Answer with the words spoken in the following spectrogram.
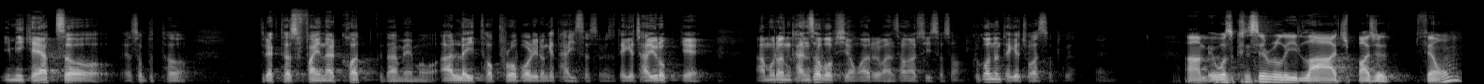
이미 계약서에서부터 디렉터스 파이널 컷, 그 다음에 뭐 알레이터 프로볼 이런 게 다 있었어요. 그래서 되게 자유롭게 아무런 간섭 없이 영화를 완성할 수 있어서 그거는 되게 좋았었고요. Um, it was a considerably large budget film,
